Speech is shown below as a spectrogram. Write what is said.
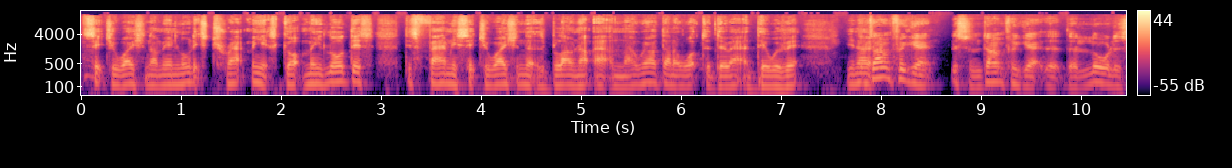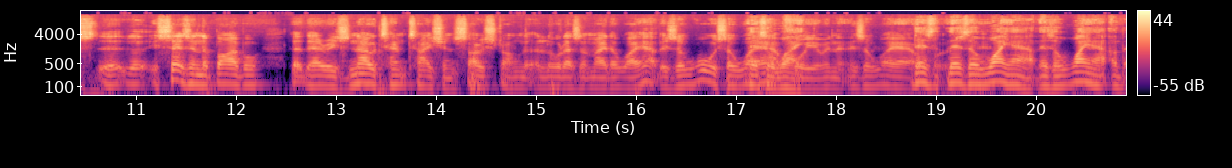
situation I'm in? Lord, it's trapped me. It's got me. Lord, this this family situation that has blown up out of nowhere. I don't know what to do, how to deal with it. You know, Don't forget, listen, don't forget that the Lord is, uh, it says in the Bible that there is no temptation so strong that the Lord hasn't made a way out. There's a, always a way There's a out way. for you, isn't it? There's a way out. there's us. there's a way out. There's a way out of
